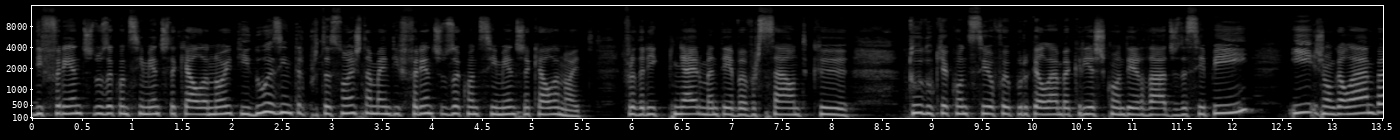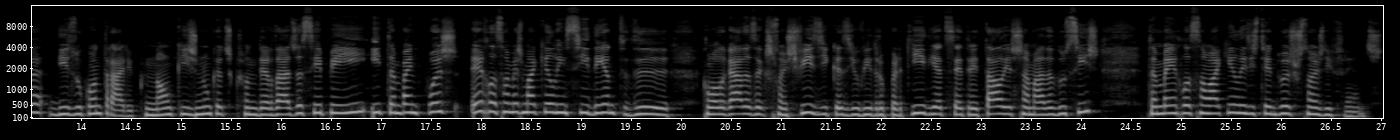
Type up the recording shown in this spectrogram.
diferentes dos acontecimentos daquela noite e duas interpretações também diferentes dos acontecimentos daquela noite. Frederico Pinheiro manteve a versão de que tudo o que aconteceu foi porque Galamba queria esconder dados da CPI e João Galamba diz o contrário, que não quis nunca esconder dados da CPI e também depois, em relação mesmo àquele incidente de, com alegadas agressões físicas e o vidro partido e etc e tal, e a chamada do SIS, também em relação àquilo existem duas versões diferentes.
